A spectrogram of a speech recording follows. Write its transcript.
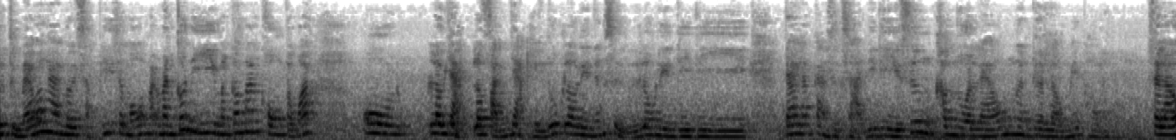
คือถึงแม้ว่างานบริษัทพี่จะมองว่ามันก็ดีมันก็มั่นคงแต่ว่า โอ้เราอยากเราฝันอยากเห็นลูกเราเรียนหนังสือโรงเรียนดีๆ ได้รับการศึกษาดีๆ ซึ่งคำนวณแล้วเงินเดือนเราไม่พอเสร็จแล้ว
